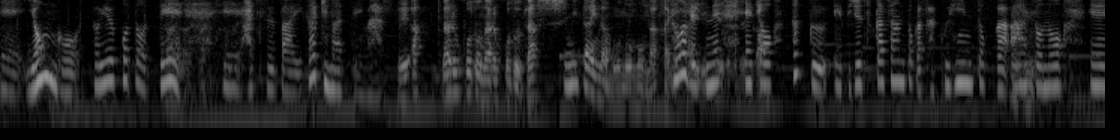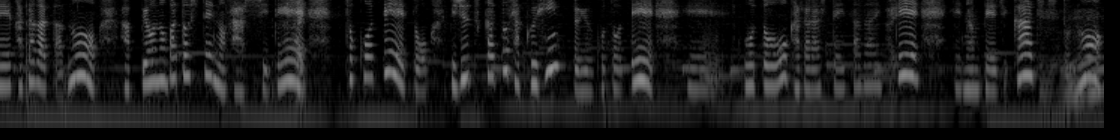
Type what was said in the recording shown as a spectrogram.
い。えー4号ということで、発売が決まっています。えーあなるほどなるほど。雑誌みたいなものの中にそうですね。えっ。と各、えー美術家さんとか作品とかアうんうん。ートの、えー方々の発表の場としての冊子で、はいそこで、えっと、美術家と作品ということで、えー冒頭を飾らせていただいて、はい。えー何ページか父との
